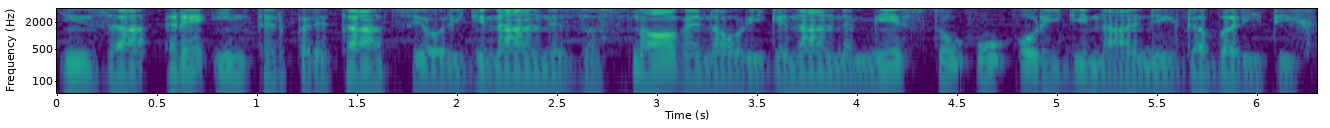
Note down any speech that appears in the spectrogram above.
in za reinterpretacijo originalne zasnove na originalnem mestu v originalnih gabaritih.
